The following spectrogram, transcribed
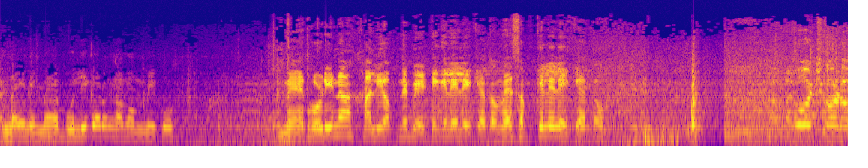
नहीं नहीं मैं बुली करूँगा मम्मी को। मैं थोड़ी ना खाली अपने बेटे के लिए लेके आता हूँ मैं सबके लिए लेके आता हूँ। वो छोड़ो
